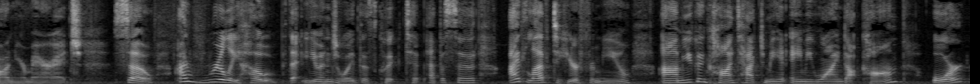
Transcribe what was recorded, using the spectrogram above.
on your marriage. So, I really hope that you enjoyed this quick tip episode. I'd love to hear from you. Um, you can contact me at amywine.com or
